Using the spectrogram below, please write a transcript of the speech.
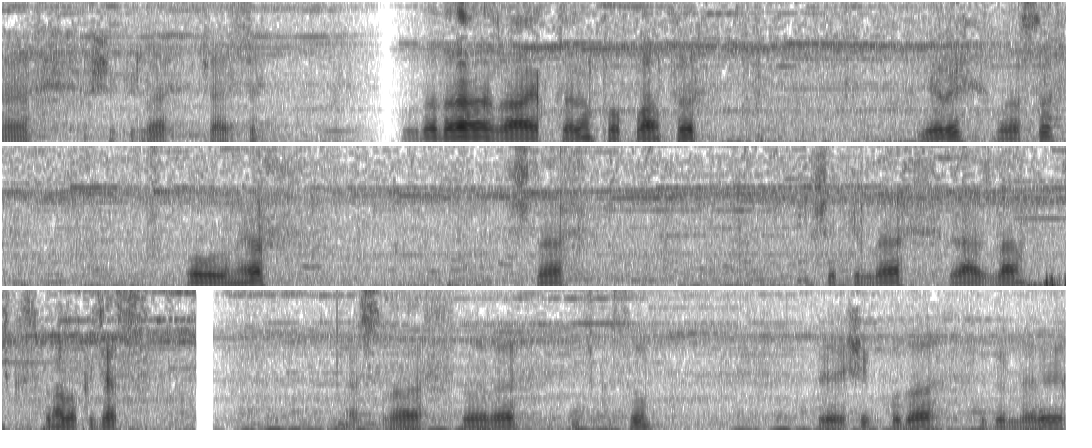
Bu şekilde içerisi. Burada da rahiplerin toplantı yeri burası. Bulunuyor. İşte bu şekilde birazdan iç kısmına bakacağız. Mesela böyle iç kısım değişik bu da figürleri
